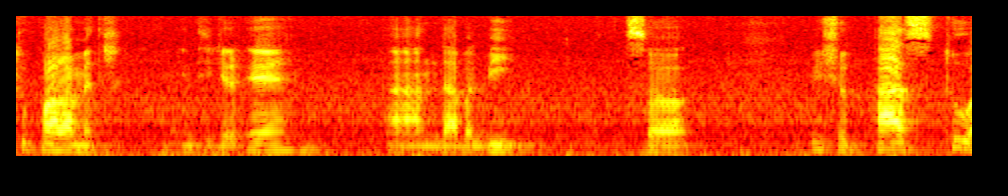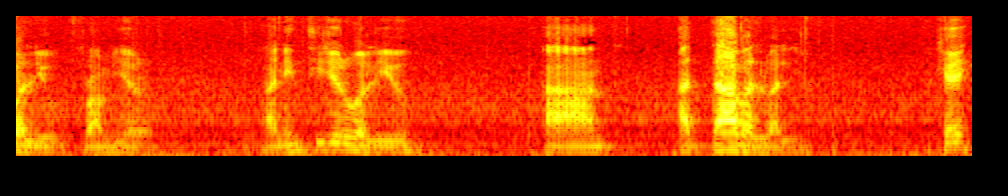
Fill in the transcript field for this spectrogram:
two parameters integer a and double b. So we should pass two value from here an integer value and a double value okay?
